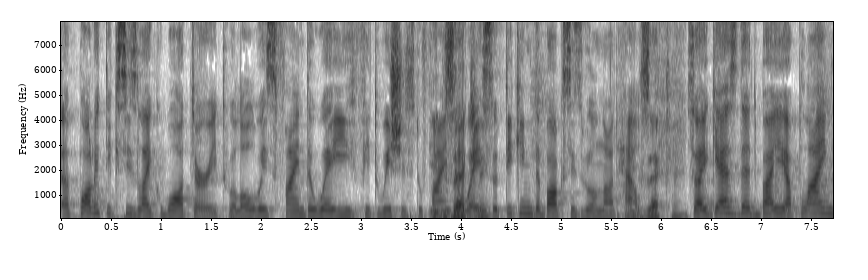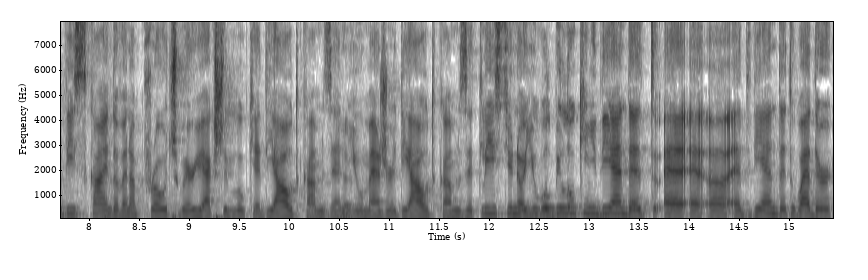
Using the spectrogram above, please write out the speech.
uh, politics is like water. It will always find a way if it wishes to find a Exactly. way. So ticking the boxes will not help. Exactly. So I guess that by applying this kind of an approach where you actually look at the outcomes and Yeah. you measure the outcomes, at least you know you will be looking at the end at uh, uh, at the end at whether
